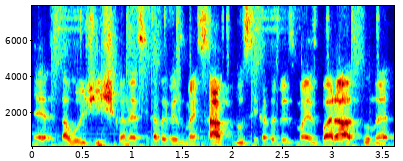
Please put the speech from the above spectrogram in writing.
né, da logística, né, ser cada vez mais rápido, ser cada vez mais barato, né,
